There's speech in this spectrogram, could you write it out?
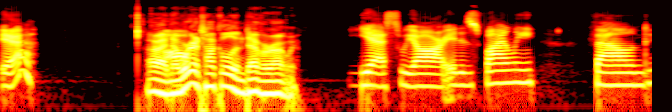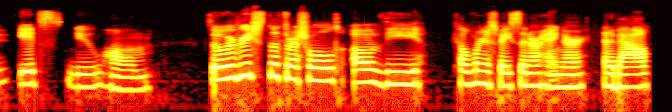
yeah. All right, now we're gonna talk a little Endeavor, aren't we? Yes, we are. It has finally found its new home. So we reached the threshold of the California Space Center hangar at about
